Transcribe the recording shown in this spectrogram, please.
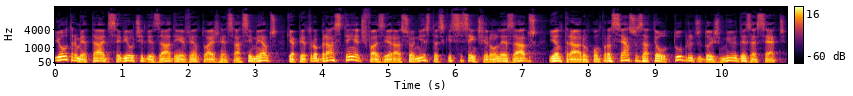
e outra metade seria utilizada em eventuais ressarcimentos que a Petrobras tenha de fazer a acionistas que se sentiram lesados e entraram com processos até outubro de 2017.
